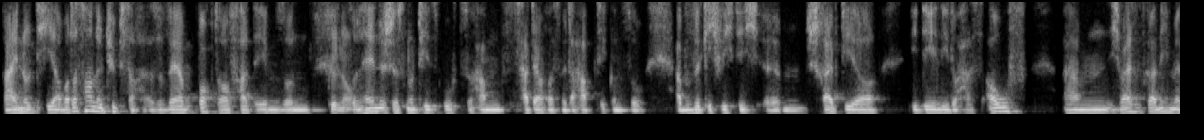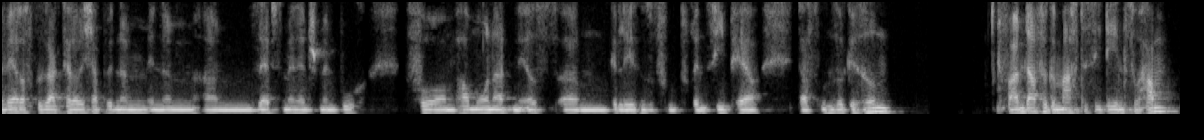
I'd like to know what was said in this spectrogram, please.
reinnotiere. Aber das ist auch eine Typsache. Also wer Bock drauf hat, eben so ein, genau. so ein händisches Notizbuch zu haben, das hat ja auch was mit der Haptik und so. Aber wirklich wichtig, ähm, schreib dir Ideen, die du hast, auf. Ähm, ich weiß jetzt gar nicht mehr, wer das gesagt hat, aber ich habe in einem, in einem ähm, Selbstmanagement-Buch vor ein paar Monaten erst ähm, gelesen, so vom Prinzip her, dass unser Gehirn vor allem dafür gemacht ist, Ideen zu haben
